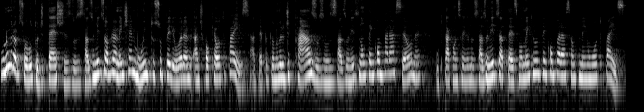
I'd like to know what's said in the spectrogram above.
o número absoluto de testes dos Estados Unidos, obviamente, é muito superior a, a de qualquer outro país, até porque o número de casos nos Estados Unidos não tem comparação, né? O que está acontecendo nos Estados Unidos até esse momento não tem comparação com nenhum outro país.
